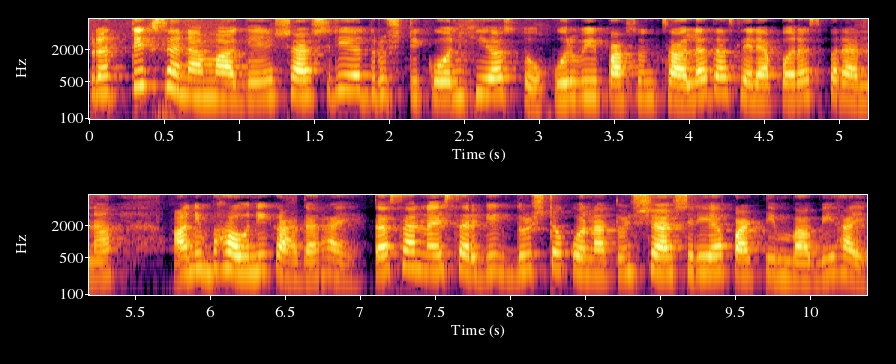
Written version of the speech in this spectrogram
प्रत्येक सणामागे शास्त्रीय दृष्टिकोन ही असतो. पूर्वीपासून चालत असलेल्या परस्परांना आणि भावनिक आधार आहे. तसा नैसर्गिक दृष्टिकोनातून शास्त्रीय पाठिंबाबी आहे.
